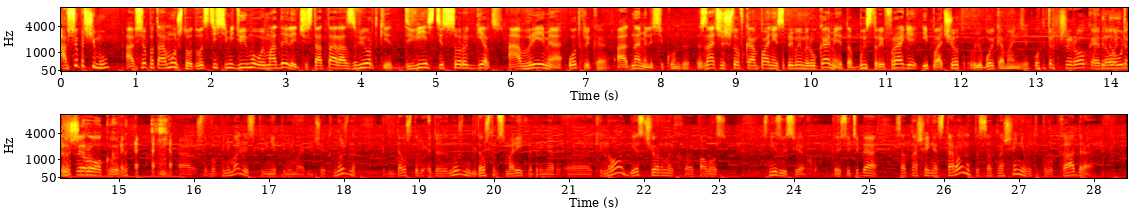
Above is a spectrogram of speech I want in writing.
А все почему? А все потому, что у 27-дюймовой модели частота развертки 240 Гц, а время отклика 1 миллисекунда. Значит, что в компании с прямыми руками это быстрые фраги и почет в любой команде. Ультраширокая на ультраширокую. А, чтобы понимали, если кто не понимает, для чего это нужно, для того, чтобы это нужно для того, чтобы смотреть, например, э, кино без черных э, полос снизу и сверху. То есть у тебя соотношение сторон это соотношение вот этого кадра,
